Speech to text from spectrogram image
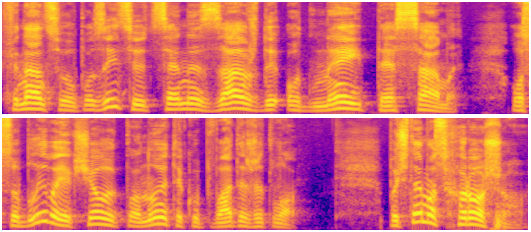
фінансову позицію це не завжди одне й те саме, особливо якщо ви плануєте купувати житло. Почнемо з хорошого.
